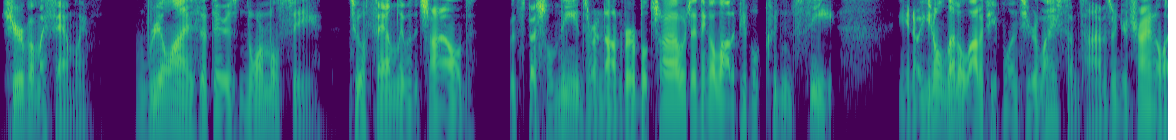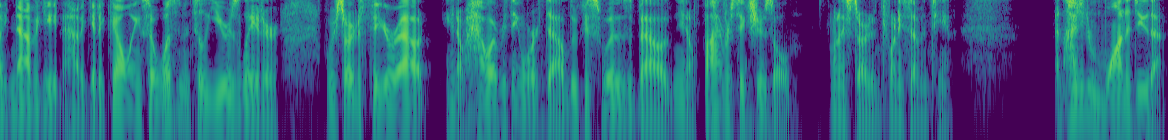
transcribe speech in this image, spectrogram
hear about my family, realize that there's normalcy to a family with a child with special needs or a nonverbal child, which I think a lot of people couldn't see. You know, you don't let a lot of people into your life sometimes when you're trying to like navigate how to get it going. So it wasn't until years later we started to figure out, you know, how everything worked out. Lucas was about, you know, five or six years old when I started in 2017. And I didn't want to do that.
